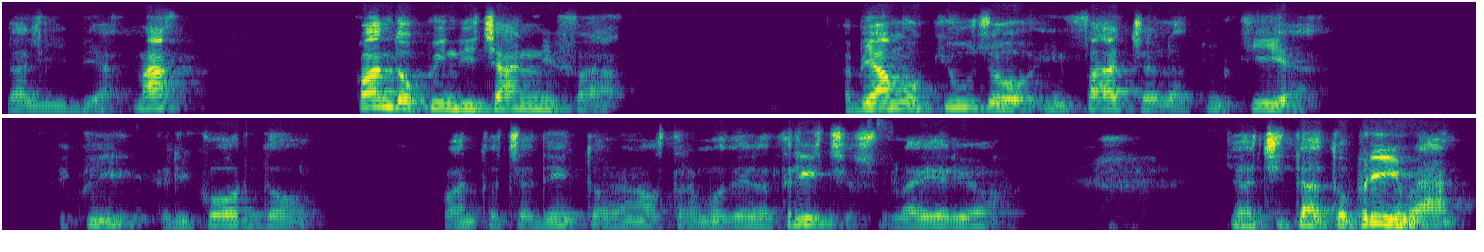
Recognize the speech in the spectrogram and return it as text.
la Libia. Ma quando 15 anni fa abbiamo chiuso in faccia alla Turchia e qui ricordo quanto ci ha detto la nostra moderatrice sull'aereo che ha citato prima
